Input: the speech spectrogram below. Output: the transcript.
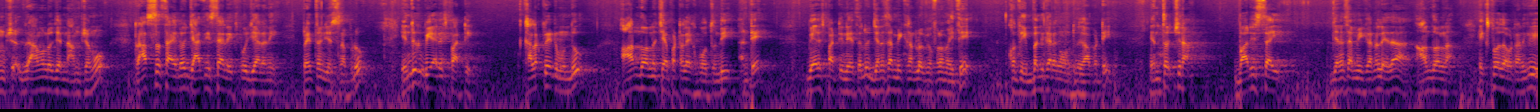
అంశ గ్రామంలో జరిగిన అంశము రాష్ట్ర స్థాయిలో జాతీయ స్థాయిలో ఎక్స్పోజ్ చేయాలని ప్రయత్నం చేస్తున్నప్పుడు ఎందుకు బీఆర్ఎస్ పార్టీ కలెక్టరేట్ ముందు ఆందోళన చేపట్టలేకపోతుంది. అంటే బీఆర్ఎస్ పార్టీ నేతలు జన సమీకరణలో విఫలమైతే కొంత ఇబ్బందికరంగా ఉంటుంది కాబట్టి ఎంత వచ్చినా భారీ స్థాయి జన సమీకరణ లేదా ఆందోళన ఎక్స్పోజ్ అవ్వడానికి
